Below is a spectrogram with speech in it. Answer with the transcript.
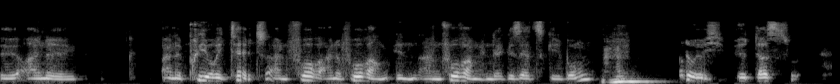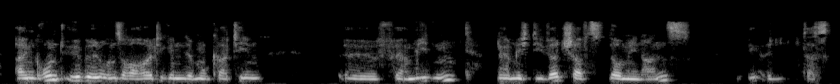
äh, eine, eine Priorität, ein Vor, eine Vorrang in, einen Vorrang in der Gesetzgebung. Mhm. Dadurch wird das ein Grundübel unserer heutigen Demokratien äh, vermieden, nämlich die Wirtschaftsdominanz, dass,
